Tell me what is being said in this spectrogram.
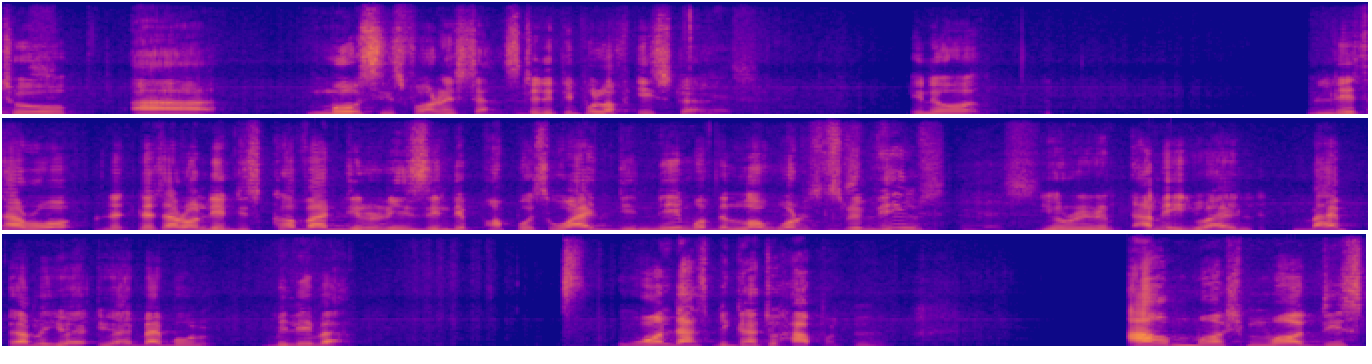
to uh, Moses, for instance, to the people of Israel, Yes. you know, later on, later on they discovered the reason, the purpose why the name of the Lord was revealed. Yes. You, re- I mean, you are, a I mean, you are, you are a Bible believer. Wonders began to happen. Hmm. How much more this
